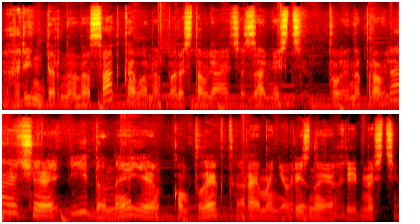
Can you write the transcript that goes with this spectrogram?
Гріндерна насадка вона переставляється замість тої направляючої, і до неї комплект ременів різної грідності.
